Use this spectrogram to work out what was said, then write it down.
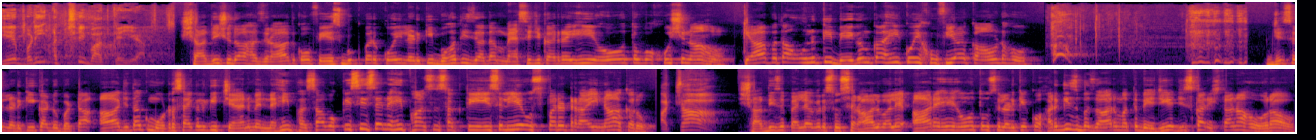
ये बड़ी अच्छी बात कही आप। शादीशुदा हजरात को फेसबुक पर कोई लड़की बहुत ही ज़्यादा मैसेज कर रही हो तो वो खुश ना हो। क्या पता उनकी बेगम का ही कोई खुफिया अकाउंट हो। जिस लड़की का दुपट्टा आज तक मोटरसाइकिल की चैन में नहीं फंसा वो किसी से नहीं फंस सकती इसलिए उस पर ट्राई ना करो। अच्छा। शादी से पहले अगर ससुराल वाले आ रहे हो तो उस लड़के को हरगिज बाज़ार मत भेजिए जिसका रिश्ता ना हो रहा हो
